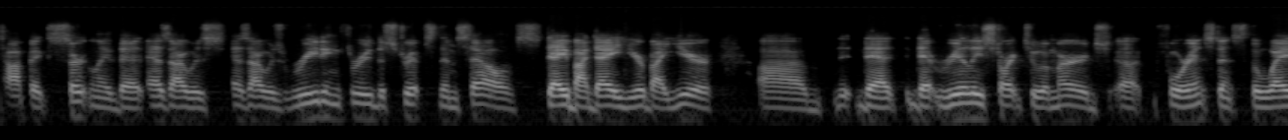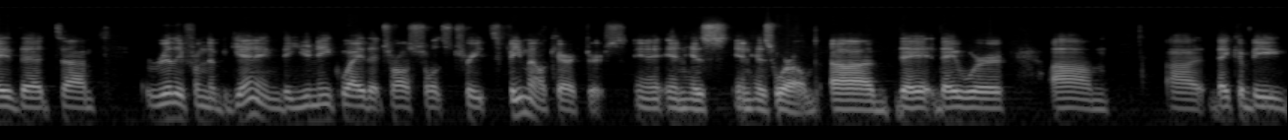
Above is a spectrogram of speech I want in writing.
topics certainly that as I was as I was reading through the strips themselves day by day, year by year. Uh, that that really start to emerge. Uh, for instance, the way that um, really from the beginning the unique way that Charles Schulz treats female characters in, in his in his world. Uh, they they were um, uh, they could be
